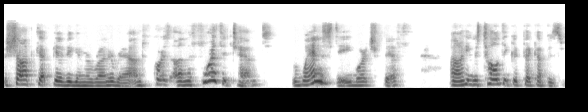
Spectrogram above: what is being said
shop kept giving him a runaround. Of course, on the fourth attempt, Wednesday, March 5th, uh, he was told he could pick up his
